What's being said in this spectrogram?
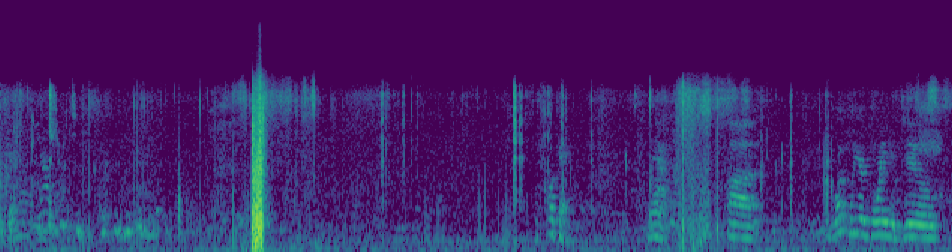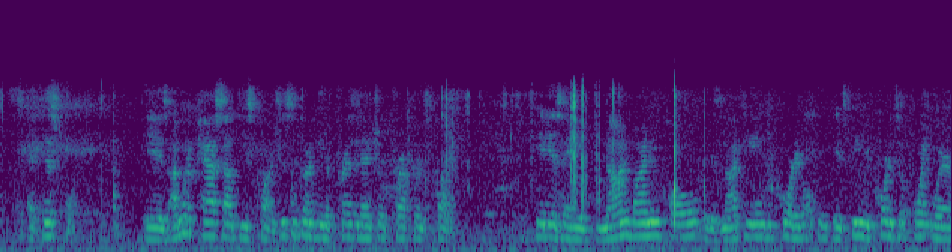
Okay. Okay. Now, uh, what we are going to do at this point is, I'm gonna pass out these cards. This is gonna be the presidential preference poll. It is a non-binding poll, it is not being recorded, it's being recorded to the point where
